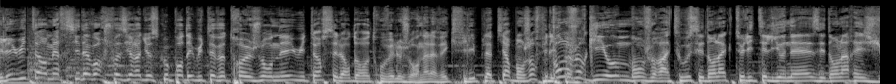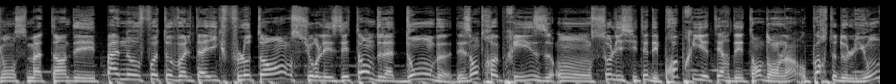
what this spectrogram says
Il est 8h, merci d'avoir choisi Radioscope pour débuter votre journée. 8h, c'est l'heure de retrouver le journal avec Philippe Lapierre. Bonjour Philippe. Bonjour Guillaume, bonjour à tous. Et dans l'actualité lyonnaise et dans la région ce matin, des panneaux photovoltaïques flottants sur les étangs de la Dombe. Des entreprises ont sollicité des propriétaires d'étangs dans l'Ain, aux portes de Lyon,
